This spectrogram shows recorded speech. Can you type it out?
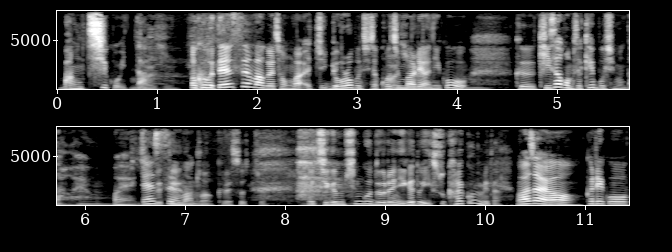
망치고 있다. 어, 그 댄스 음악을 정말 여러분 진짜 거짓말이 맞아요. 아니고 음. 그 기사 검색해 보시면 나와요. 음. 네, 댄스 음악. 막 그랬었죠. 지금 친구들은 이게 또 익숙할 겁니다. 맞아요. 음. 그리고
